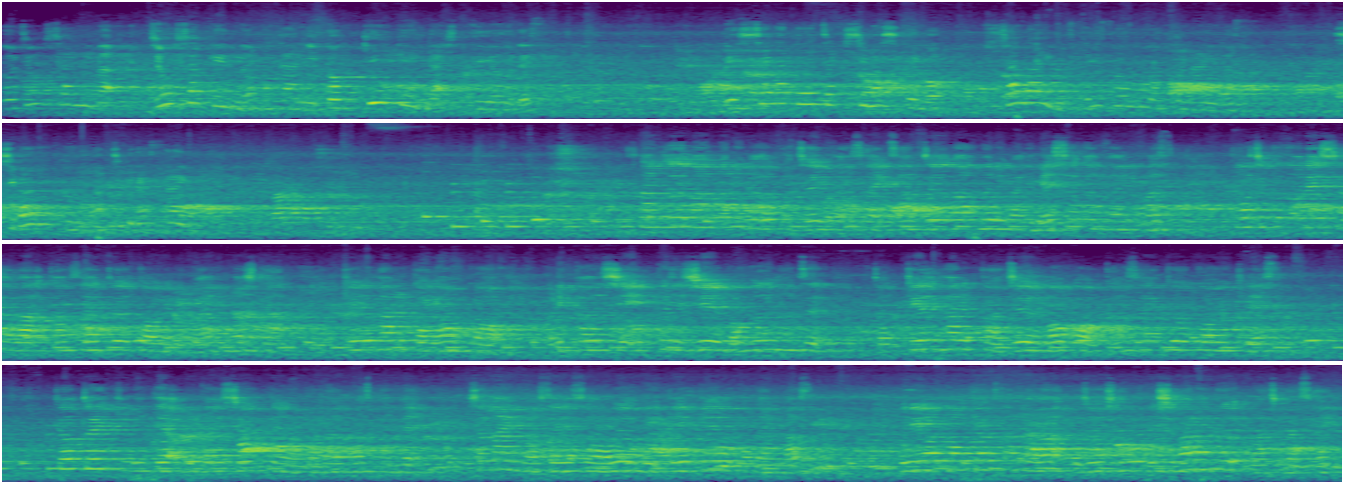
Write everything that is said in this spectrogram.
ご乗車には乗車券の他に特急券が必要です。列車が到着しましても車内の清掃を行います。しばらくお待ちください。30番乗り場をご注意ください。30番乗り場に列車が参ります。到着の列車は関西空港より参りました。特急はるか4号。折り返し9時15分発。特急はるか15号。関西空港行きです。京都駅にて折り返し運転を行います。ため車内の清掃及び点検を行います。ご利用のお客様はご乗車のでしばらくお待ちください。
